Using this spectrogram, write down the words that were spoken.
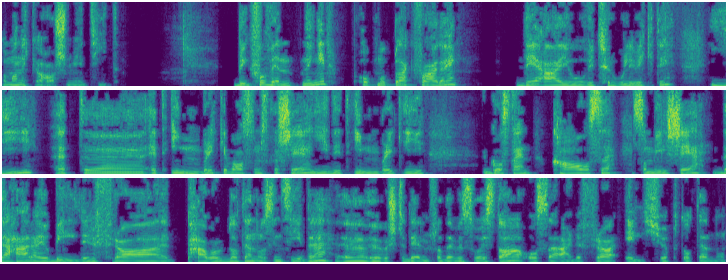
når man ikke har så mye tid. Bygg forventninger opp mot Black Friday. Det er jo utrolig viktig. Gi et, eh, et innblikk i hva som skal skje, gi ditt innblikk i gåstein, kaoset som vil skje. Det her er jo bilder fra power.no sin side, eh, øverste delen fra det vi så i stad, og så er det fra elkjøp.no.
